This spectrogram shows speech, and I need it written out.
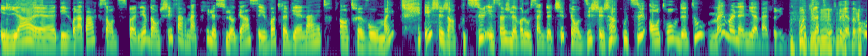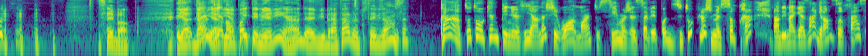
Il y a euh, des vibrateurs qui sont disponibles. Donc chez Pharmaprix, le slogan, c'est votre bien-être entre vos mains. Et chez Jean Coutu, et ça, je le vole au sac de chips, qui ont dit chez Jean Coutu, on trouve de tout, même un ami à batterie. Moi, je la trouve très drôle. C'est bon. Il y a, donc, il n'y a, pas de pénurie hein, de vibrateurs, de toute évidence. Là? Pas en toute aucune pénurie. Il y en a chez Walmart aussi. Moi, je ne savais pas du tout. Puis là, je me surprends dans des magasins à grande surface.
